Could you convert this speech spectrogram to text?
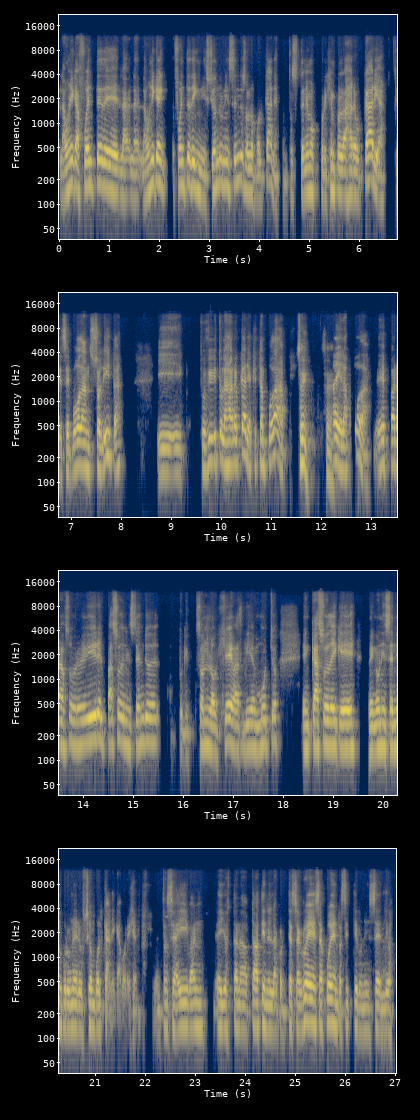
la única, fuente, de, la, la, única fuente de ignición de un incendio son los volcanes. Entonces tenemos, por ejemplo, las araucarias que se podan solitas y tú has visto las araucarias que están podadas. Sí. Nadie las poda. Es para sobrevivir el paso del incendio, porque son longevas, viven mucho, en caso de que venga un incendio por una erupción volcánica, por ejemplo. Entonces ahí van, ellos están adaptados, tienen la corteza gruesa, pueden resistir un incendio,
